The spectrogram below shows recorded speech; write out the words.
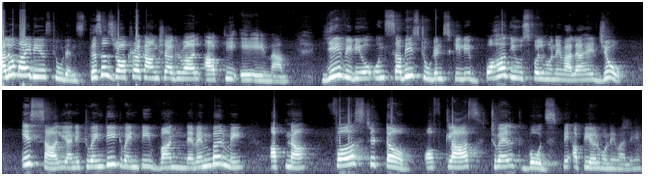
Hello my dear students this is doctor Akanksha Agarwal आपकी ए ए मैम ये वीडियो उन सभी स्टूडेंट्स के लिए बहुत यूज़फुल होने वाला है जो इस साल, यानी 2021 नवंबर में अपना first term of class twelfth boards में अपियर होने वाले हैं।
